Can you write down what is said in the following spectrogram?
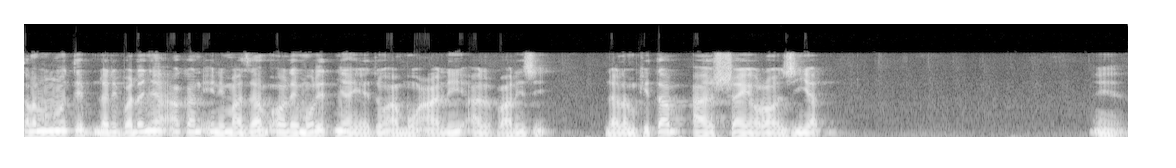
telah mengutip daripadanya akan ini mazhab oleh muridnya yaitu Abu Ali al-Farisi dalam kitab Asy-Syairaziyat iya.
